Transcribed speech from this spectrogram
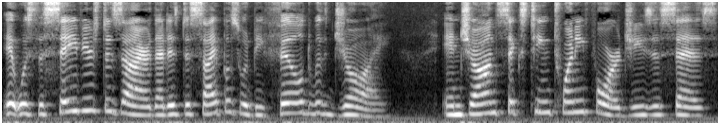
It was the Savior's desire that his disciples would be filled with joy. In John 16:24, Jesus says,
